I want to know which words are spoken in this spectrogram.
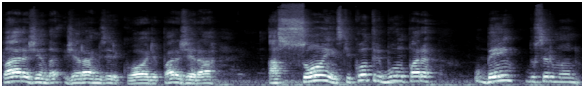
para gerar misericórdia, para gerar ações que contribuam para o bem do ser humano.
